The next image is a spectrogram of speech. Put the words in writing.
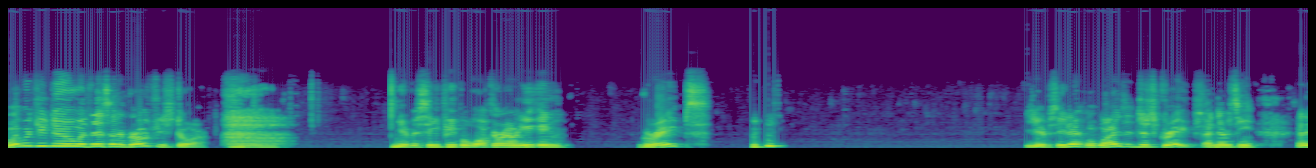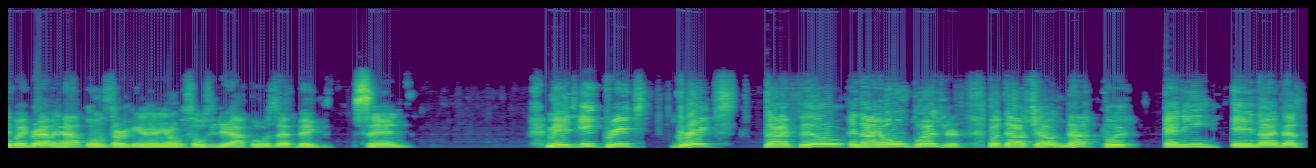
What would you do with this in a grocery store? you ever see people walk around eating grapes? you ever see that? Well, why is it just grapes? I never seen anybody grab an apple and start eating. You know, supposedly the apple was that big sin. Mayst eat grapes, grapes thy fill in thy own pleasure, but thou shalt not put any in thy vessel.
